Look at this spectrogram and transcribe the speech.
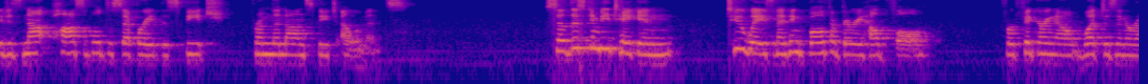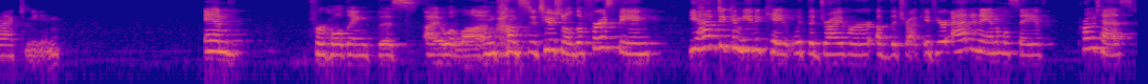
it is not possible to separate the speech from the non speech elements. So, this can be taken two ways, and I think both are very helpful for figuring out what does interact mean. And for holding this Iowa law unconstitutional. The first being you have to communicate with the driver of the truck. If you're at an Animal Save protest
